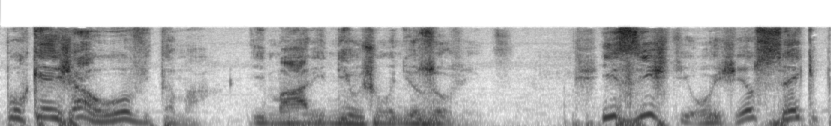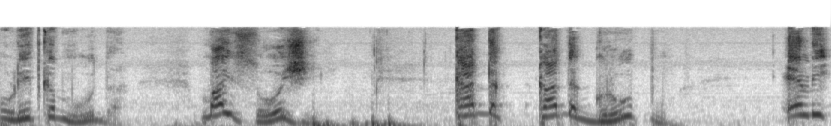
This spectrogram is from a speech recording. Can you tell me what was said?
Porque já houve, Tamar, e Mari, Nil Júnior e os ouvintes. Existe hoje, eu sei que política muda, mas hoje, cada, cada grupo, ele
